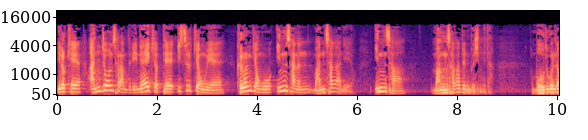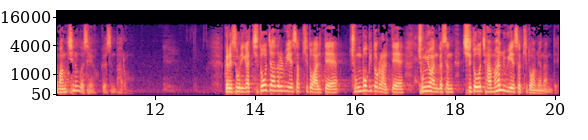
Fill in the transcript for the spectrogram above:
이렇게 안 좋은 사람들이 내 곁에 있을 경우에 그런 경우 인사는 만사가 아니에요. 인사, 망사가 되는 것입니다. 모든 걸 다 망치는 것이에요. 그것은 바로. 그래서 우리가 지도자들을 위해서 기도할 때, 중보 기도를 할 때 중요한 것은 지도자만 위해서 기도하면 안 돼요.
